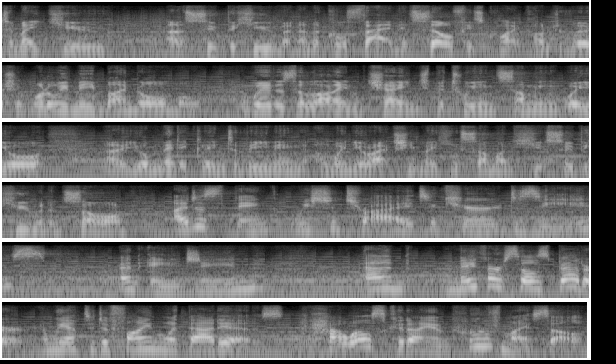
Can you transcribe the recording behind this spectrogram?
to make you uh, superhuman. And of course, that in itself is quite controversial. What do we mean by normal? Where does the line change between something where you're uh, you're medically intervening and when you're actually making someone superhuman and so on? I just think we should try to cure disease and aging and make ourselves better. And we have to define what that is. How else could I improve myself?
